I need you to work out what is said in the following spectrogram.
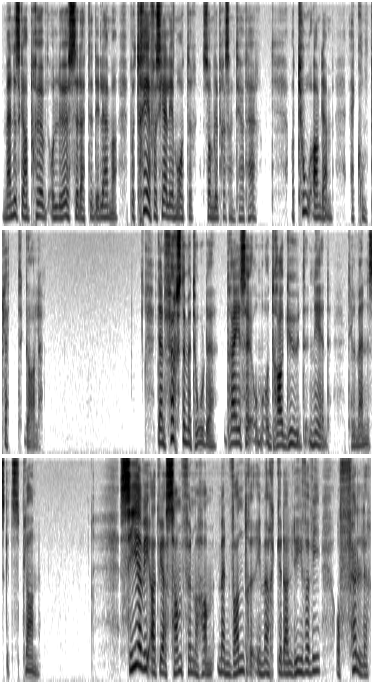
Mennesket har prøvd å løse dette dilemmaet på tre forskjellige måter som ble presentert her, og to av dem er komplett gale. Den første metode dreier seg om å dra Gud ned til menneskets plan. Sier vi at vi har samfunn med ham, men vandrer i mørket, da lyver vi og følger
